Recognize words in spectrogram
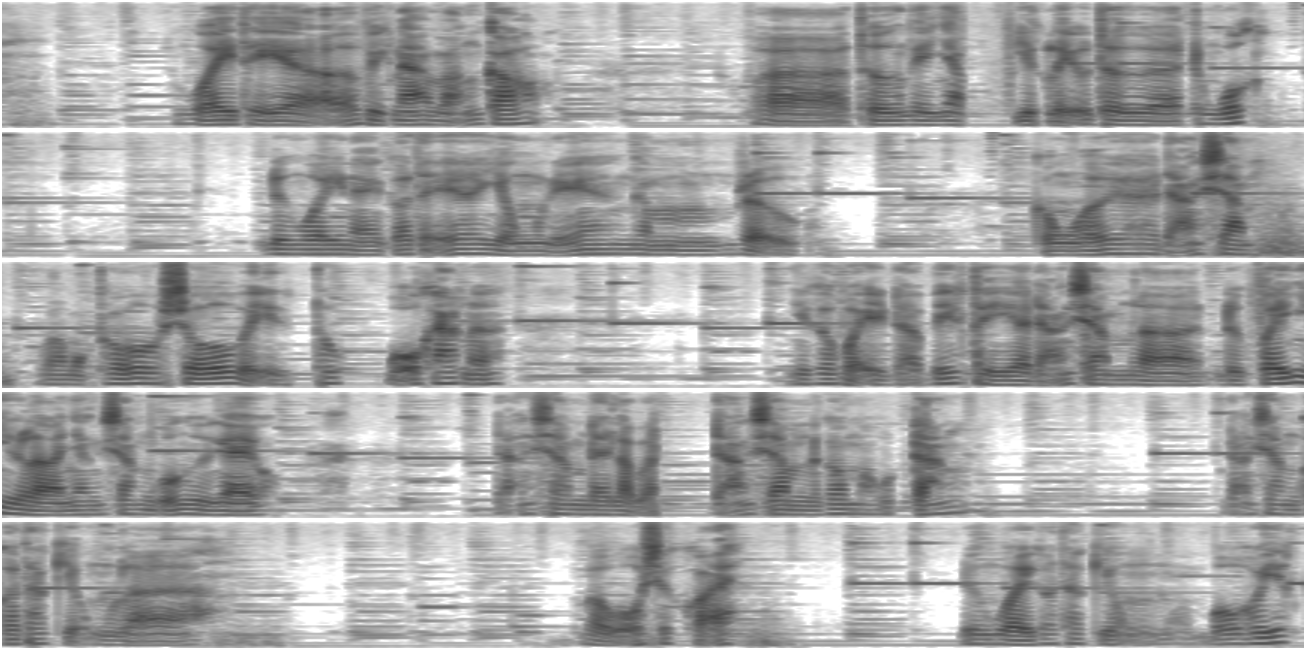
Đương thì ờ, ở Việt Nam vẫn có và thường thì nhập dược liệu từ ờ, Trung Quốc. Đường quay này có thể dùng để ngâm rượu cùng với đảng sâm và một số số vị thuốc bổ khác nữa. Như các vị đã biết thì ờ, đảng sâm là được ví như là nhân sâm của người nghèo. Đảng sâm đây là bạch, đảng sâm có màu trắng. Đảng sâm có tác dụng là bổ bổ sức khỏe. Đường quay có tác dụng bổ huyết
